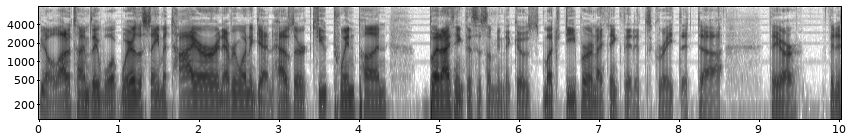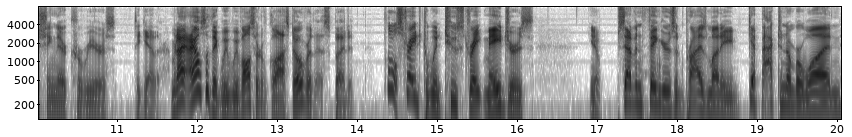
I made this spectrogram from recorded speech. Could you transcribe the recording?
know, a lot of times they wear the same attire, and everyone again has their cute twin pun. But I think this is something that goes much deeper, and I think that it's great that uh, they are finishing their careers together. I mean, I, I also think we, we've all sort of glossed over this, but it's a little strange to win two straight majors you know, seven fingers in prize money, get back to number one,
